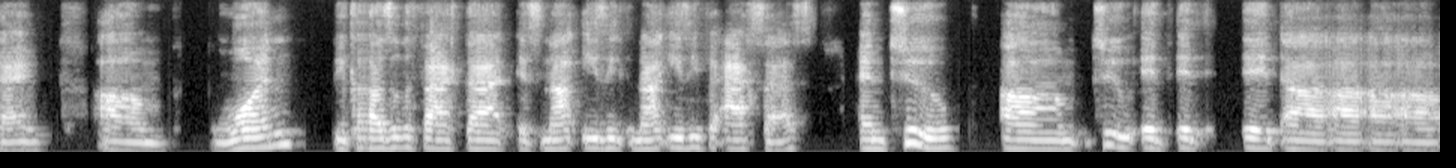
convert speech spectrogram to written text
okay? Um, one, because of the fact that it's not easy not easy for access and two um two it it it uh, uh, uh, uh,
